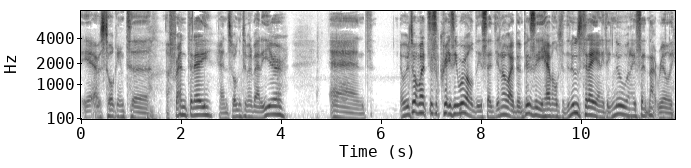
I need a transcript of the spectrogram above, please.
yeah, I was talking to a friend today, hadn't spoken to him in about a year, and and we were talking about this crazy world. He said, You know, I've been busy, haven't looked at the news today, anything new? And I said, Not really.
